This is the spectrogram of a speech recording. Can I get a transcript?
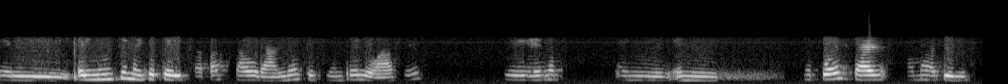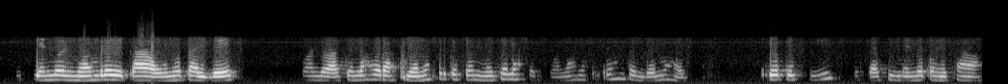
El, el me dijo que el Papa está orando, que siempre lo hace, que no, en, en, puede estar, vamos a decir, diciendo el nombre de cada uno tal vez, cuando hacen las oraciones, porque son muchas las personas, nosotros entendemos eso. Creo que sí, está siguiendo con esa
